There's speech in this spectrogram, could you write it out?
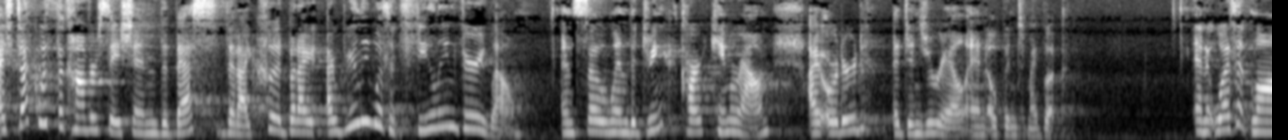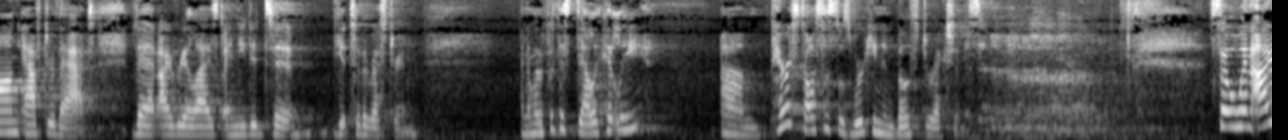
I stuck with the conversation the best that I could, but I, I really wasn't feeling very well. And so when the drink cart came around, I ordered a ginger ale and opened my book. And it wasn't long after that that I realized I needed to get to the restroom. And I'm going to put this delicately. Um, peristalsis was working in both directions. So when I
